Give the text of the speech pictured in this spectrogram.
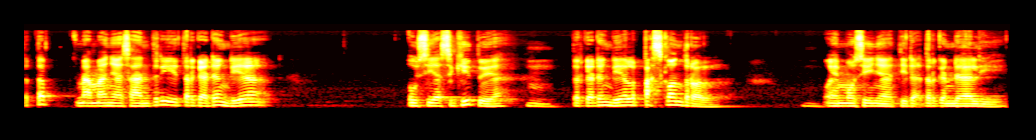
tetap namanya santri terkadang dia usia segitu ya. Hmm. terkadang dia lepas kontrol emosinya tidak terkendali.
